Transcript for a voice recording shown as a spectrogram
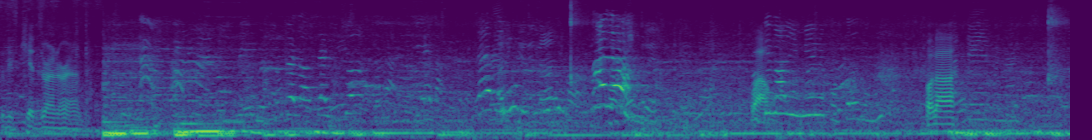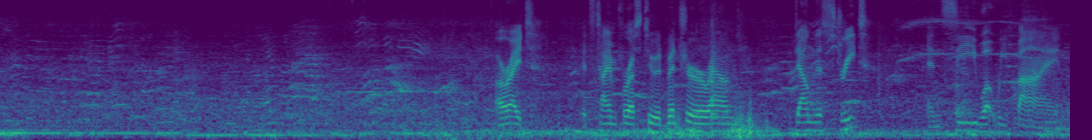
with these kids running around. Wow. Hola. All right, it's time for us to adventure around down this street and see what we find.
